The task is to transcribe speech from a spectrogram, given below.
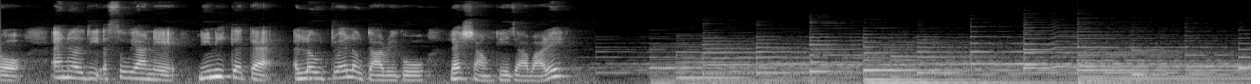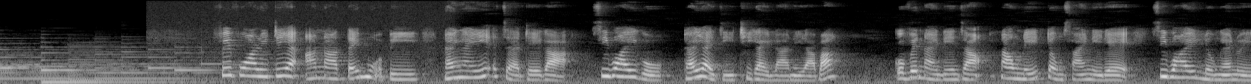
တော့ NLD အစိုးရနဲ့နီးနီးကပ်ကပ်အလုတ်တွဲလောက်တာတွေကိုလက်ဆောင်ခဲ့ကြပါတယ်။ ဖေဖော်ဝါရီတရက်အာဏာသိမ်းမှုအပြီးနိုင်ငံရေးအကြံတဲကစီးပွားရေးကိုဓာတ်ရိုက်ကြီးထိခိုက်လာနေတာပါ COVID-19 ကြောင့်နှောင့်နှေးတုံဆိုင်နေတဲ့စီးပွားရေးလုပ်ငန်းတွေ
